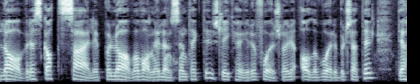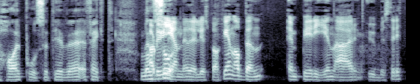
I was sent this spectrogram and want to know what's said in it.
lavere skatt, særlig på lave og vanlige lønnsinntekter, slik Høyre foreslår i alle våre budsjetter, det har positiv effekt. Men er du så... enig i det, Lysbakken, at den empirien er ubestridt?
